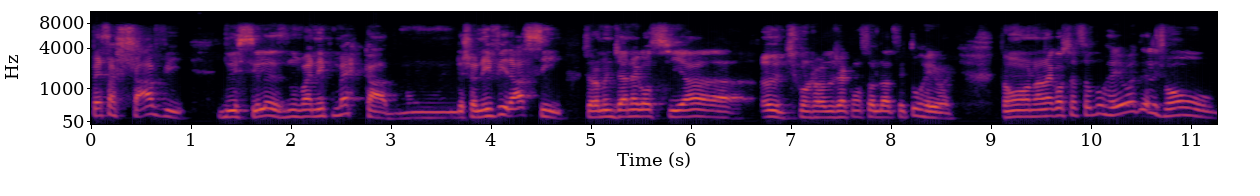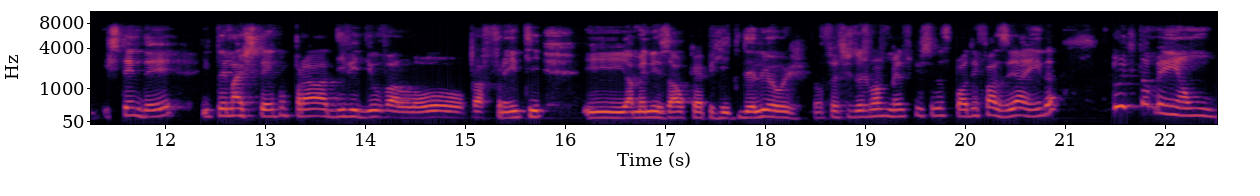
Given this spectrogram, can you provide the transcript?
peça-chave do Steelers não vai nem pro mercado, não deixa nem virar assim. Geralmente já negocia antes, quando o jogador já é consolidado, feito o Hayward. Então, na negociação do Hayward, eles vão estender e ter mais tempo para dividir o valor para frente e amenizar o cap hit dele hoje. Então, são esses dois movimentos que os Steelers podem fazer ainda. Tweet também é um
